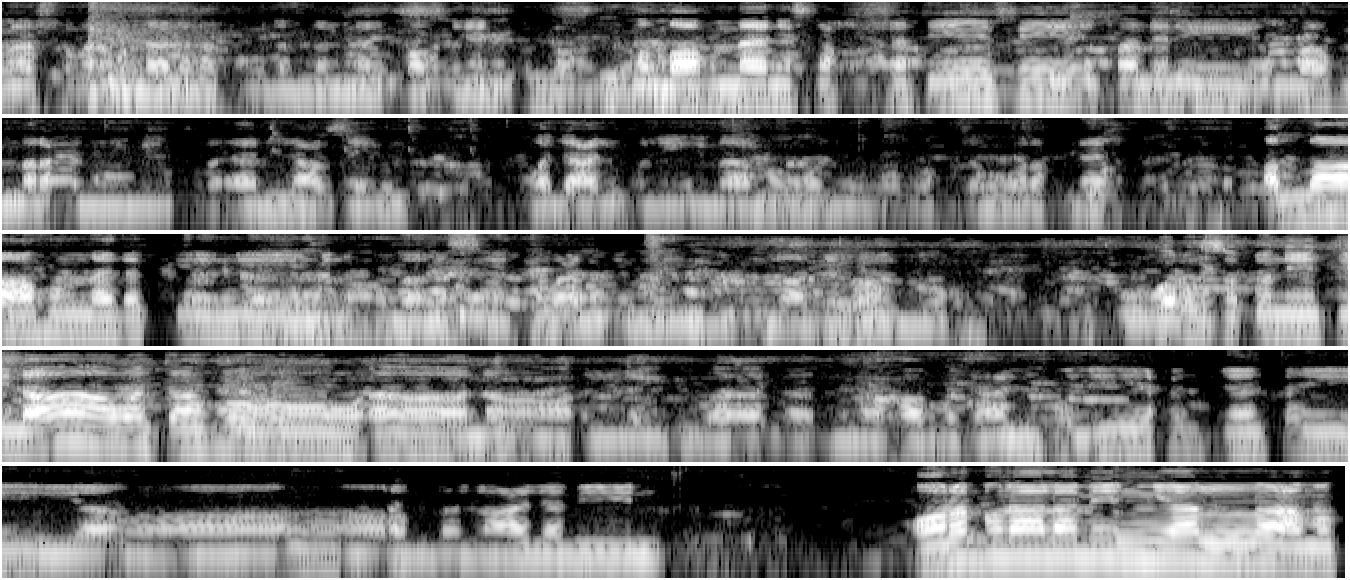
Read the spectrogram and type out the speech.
ونشهد أن لا من اللهم اني صحتي في قبري اللهم ارحمني بالقرآن العظيم. واجعله لي إماما ونورا وهدى ورحمة. اللهم ذكرني منه ما نسيت وعلمني منه ما جهلت. وارزقني تلاوته آناء الليل وآناء النهار. واجعله لي حجتي يا رب. العالمين. ورب العالمين يا الله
